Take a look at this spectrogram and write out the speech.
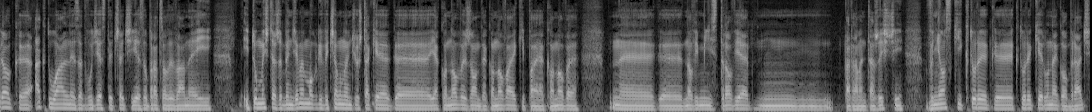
rok, e, aktualny za 2023 jest opracowywany i, i tu myślę, że będziemy mogli wyciągnąć już takie e, jako nowy rząd, jako nowa ekipa, jako nowe e, e, nowi ministrowie, mm, parlamentarzyści, wnioski, który, e, który kierunek obrać.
